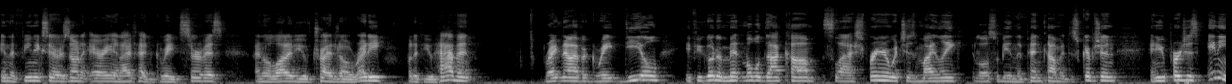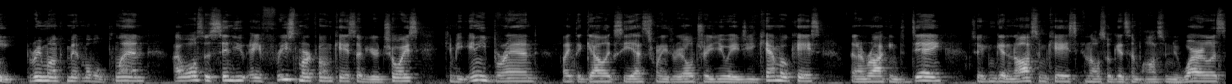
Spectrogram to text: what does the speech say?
in the Phoenix, Arizona area, and I've had great service. I know a lot of you have tried it already, but if you haven't, Right now I have a great deal. If you go to mintmobile.com slash Springer, which is my link, it'll also be in the pinned comment description, and you purchase any three-month Mint Mobile plan, I will also send you a free smartphone case of your choice. It can be any brand, like the Galaxy S23 Ultra UAG camo case that I'm rocking today, so you can get an awesome case and also get some awesome new wireless.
